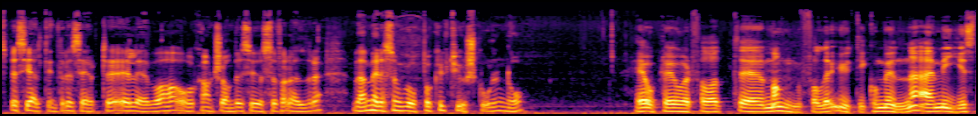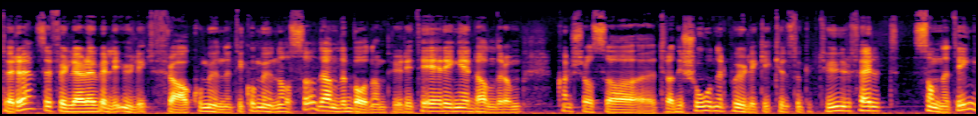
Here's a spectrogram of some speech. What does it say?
spesielt interesserte elever og kanskje ambisiøse foreldre. Hvem er det som går på kulturskolen nå? Jeg opplever i hvert fall at uh, mangfoldet ute i kommunene er mye større. Selvfølgelig er det veldig ulikt fra kommune til kommune også. Det handler både om prioriteringer, det handler om kanskje også tradisjoner på ulike kunst- og kulturfelt. Sånne ting.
